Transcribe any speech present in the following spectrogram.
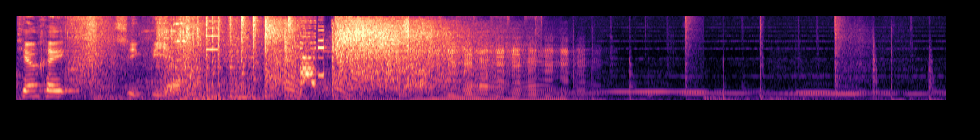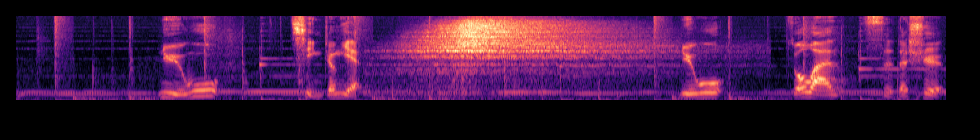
天黑，请闭眼。请睁眼。女巫，昨晚死的是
